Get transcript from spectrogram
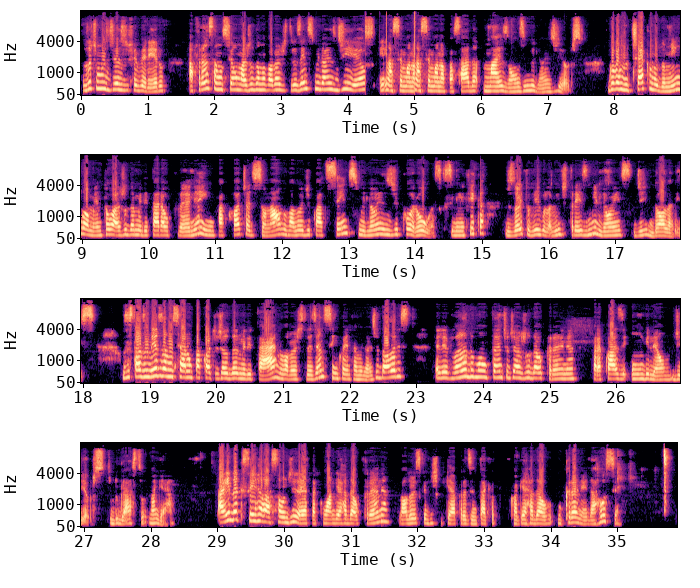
Nos últimos dias de fevereiro, a França anunciou uma ajuda no valor de 300 milhões de euros e na semana, na semana passada mais 11 milhões de euros. O governo tcheco no domingo aumentou a ajuda militar à Ucrânia em um pacote adicional no valor de 400 milhões de coroas, que significa 18,23 milhões de dólares. Os Estados Unidos anunciaram um pacote de ajuda militar no valor de 350 milhões de dólares, elevando o montante de ajuda à Ucrânia para quase 1 bilhão de euros, tudo gasto na guerra ainda que sem relação direta com a guerra da Ucrânia, valores que a gente quer apresentar com a guerra da Ucrânia e da Rússia,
